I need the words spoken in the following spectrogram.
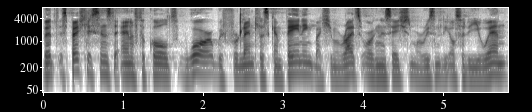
But especially since the end of the Cold War, with relentless campaigning by human rights organizations, more recently also the UN,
